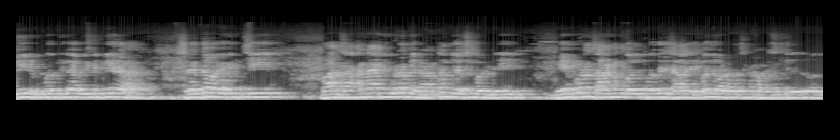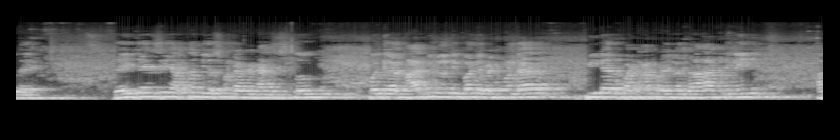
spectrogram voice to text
మీరు కొద్దిగా వీటి మీద శ్రద్ధ వహించి మా సహనాన్ని కూడా మీరు అర్థం చేసుకోండి. మేము కూడా సహనం కోల్పోతే చాలా ఇబ్బంది పడవలసిన పరిస్థితులు ఎదురవుతాయి. దయచేసి అర్థం చేసుకుంటారని ఆశిస్తూ కొద్దిగా కార్మికులకు ఇబ్బంది పెట్టకుండా పీలేరు పట్టణ ప్రజల దాహార్తిని ఆ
